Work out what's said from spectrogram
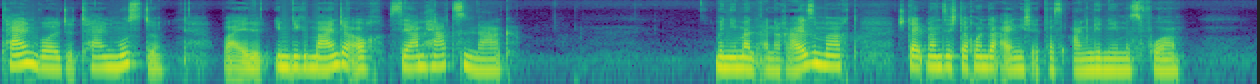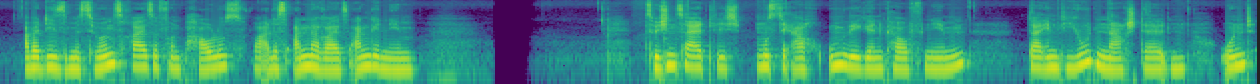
teilen wollte, teilen musste, weil ihm die Gemeinde auch sehr am Herzen lag. Wenn jemand eine Reise macht, stellt man sich darunter eigentlich etwas Angenehmes vor. Aber diese Missionsreise von Paulus war alles andere als angenehm. Zwischenzeitlich musste er auch Umwege in Kauf nehmen, da ihm die Juden nachstellten, und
